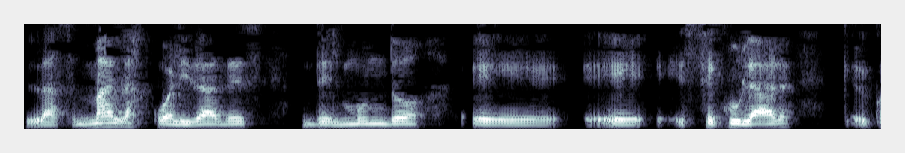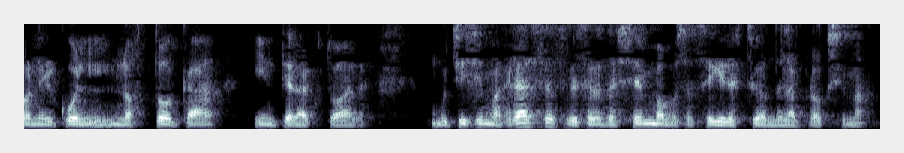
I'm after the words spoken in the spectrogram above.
las malas cualidades del mundo eh, secular con el cual nos toca interactuar. Muchísimas gracias. Besar Hashem. Vamos a seguir estudiando la próxima.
